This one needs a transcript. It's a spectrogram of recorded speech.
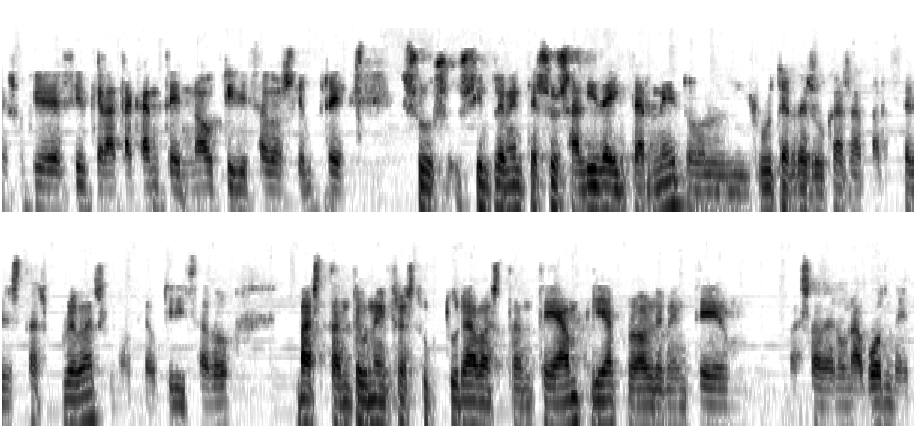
eso quiere decir que el atacante no ha utilizado siempre simplemente su salida a Internet o el router de su casa para hacer estas pruebas, sino que ha utilizado bastante una infraestructura bastante amplia, probablemente basada en una botnet.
